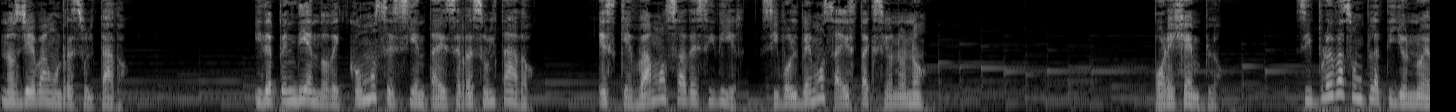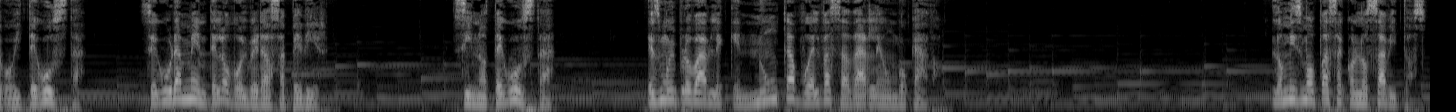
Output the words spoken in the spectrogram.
nos lleva a un resultado. Y dependiendo de cómo se sienta ese resultado, es que vamos a decidir si volvemos a esta acción o no. Por ejemplo, si pruebas un platillo nuevo y te gusta, seguramente lo volverás a pedir si no te gusta, es muy probable que nunca vuelvas a darle un bocado. Lo mismo pasa con los hábitos.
